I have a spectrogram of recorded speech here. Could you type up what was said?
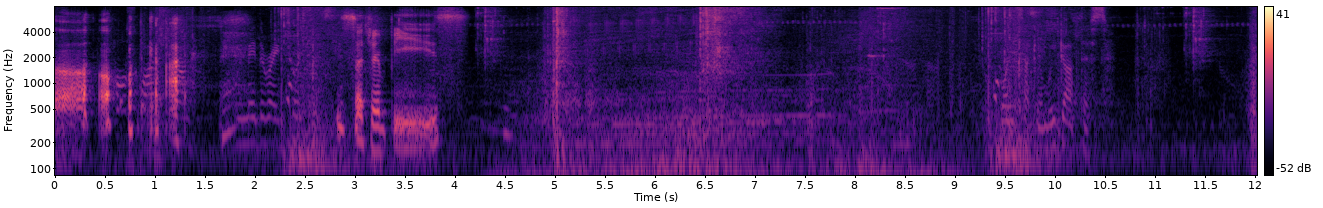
made the right choices. He's such a beast. One second, we got this. My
